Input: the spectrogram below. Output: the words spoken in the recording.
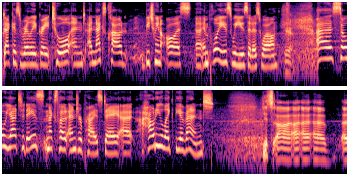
Deck is really a great tool. And at Nextcloud, between all us uh, employees, we use it as well. Yeah. Uh, so yeah, today's Nextcloud Enterprise Day. how do you like the event? Yes, I, I, I I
